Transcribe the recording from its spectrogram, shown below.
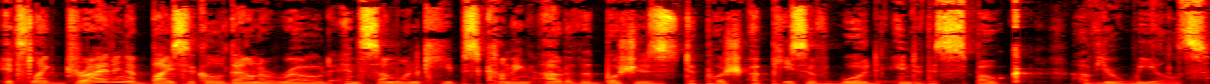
It's like driving a bicycle down a road and someone keeps coming out of the bushes to push a piece of wood into the spoke of your wheels.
